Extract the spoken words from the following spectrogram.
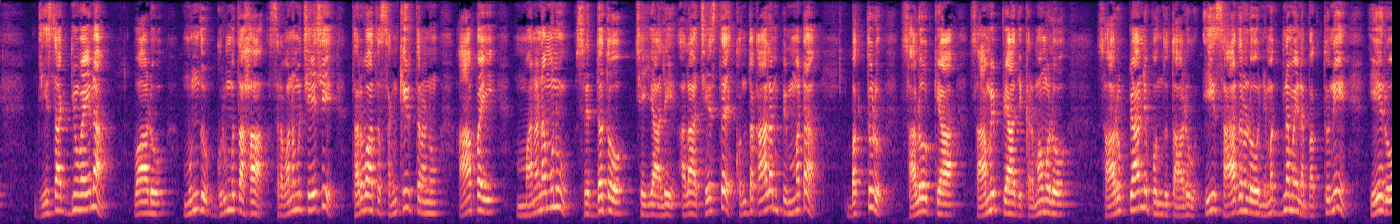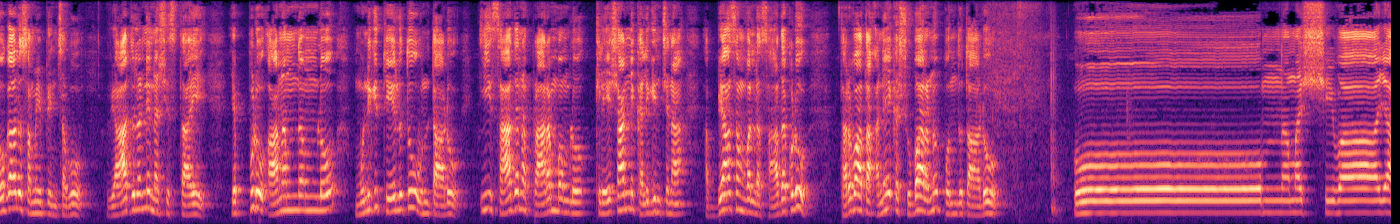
జీసాజ్ఞువైన వాడు ముందు గురుముత శ్రవణము చేసి తరువాత సంకీర్తనను ఆపై మననమును శ్రద్ధతో చెయ్యాలి. అలా చేస్తే కొంతకాలం పిమ్మట భక్తుడు సాలోక్య సామీప్యాది క్రమములో సారూప్యాన్ని పొందుతాడు. ఈ సాధనలో నిమగ్నమైన భక్తుని ఏ రోగాలు సమీపించవు. వ్యాధులన్నీ నశిస్తాయి. ఎప్పుడు ఆనందంలో మునిగి తేలుతూ ఉంటాడు. ఈ సాధన ప్రారంభంలో క్లేశాన్ని కలిగించిన అభ్యాసం వల్ల సాధకుడు తర్వాత అనేక శుభాలను పొందుతాడు. ఓం నమ శివాయ.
